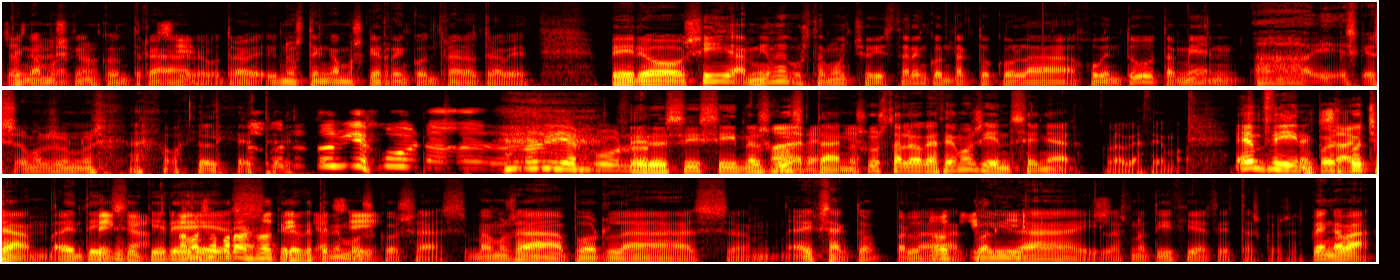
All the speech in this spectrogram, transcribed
tengamos que encontrar sí. otra vez, nos tengamos que reencontrar otra vez. Pero sí, a mí me gusta mucho y estar en contacto con la juventud también. Ay, es que somos unos abueletes. Unos viejunos, unos viejunos. Pero sí, sí, nos Madre gusta, mía. nos gusta lo que hacemos y enseñar lo que hacemos. En fin, pues escucha, Valentín, Venga, si quieres, creo que tenemos sí. cosas. Vamos a por las... um, exacto, por la Noticias. actualidad y las noticias de estas cosas. Venga, va,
